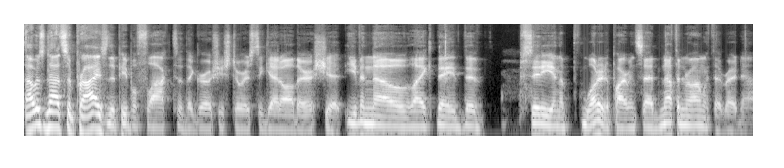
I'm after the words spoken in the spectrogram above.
I was not surprised that people flocked to the grocery stores to get all their shit, even though like they the city and the water department said nothing wrong with it right now,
